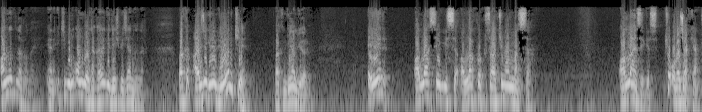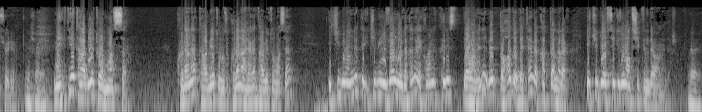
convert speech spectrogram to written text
Anladılar olayı. Yani 2014'e kadar değişmeyeceğini anladılar. Bakın ayrıca yine diyorum ki bakın yine diyorum eğer Allah sevgisi, Allah korkusu hakim olmazsa Allah esirgesin ki olacak yani söylüyorum. İnşallah. Mehdi'ye tabiyet olmazsa, Kur'an'a tabiyet olmazsa, Kur'an ahlakına tabiyet olmazsa 2014'te 2114'e kadar ekonomik kriz devam eder ve daha da beter ve katlanarak 2, 4, 8, 16 şeklinde devam eder. Evet.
